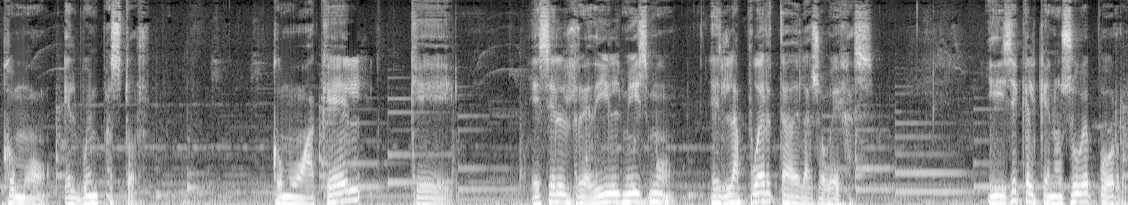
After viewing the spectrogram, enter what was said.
como el buen pastor, como aquel que es el redil mismo, es la puerta de las ovejas. Y dice que el que no sube por,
